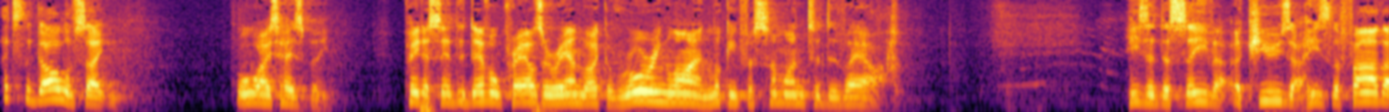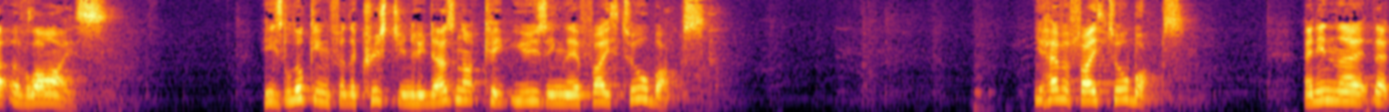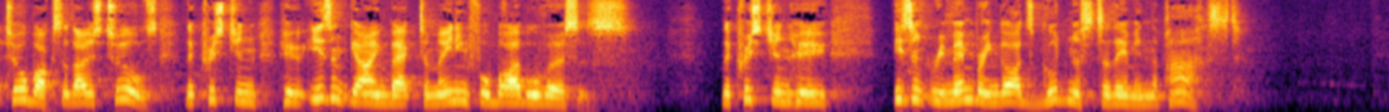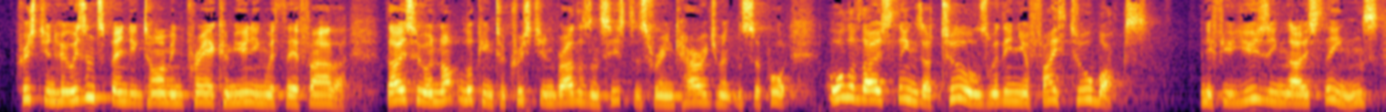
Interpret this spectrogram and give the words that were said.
That's the goal of Satan. Always has been. Peter said the devil prowls around like a roaring lion looking for someone to devour. He's a deceiver, accuser. He's the father of lies. He's looking for the Christian who does not keep using their faith toolbox. You have a faith toolbox. And in the, that toolbox are those tools. The Christian who isn't going back to meaningful Bible verses. The Christian who isn't remembering God's goodness to them in the past. Christian who isn't spending time in prayer communing with their Father. Those who are not looking to Christian brothers and sisters for encouragement and support. All of those things are tools within your faith toolbox. And if you're using those things,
